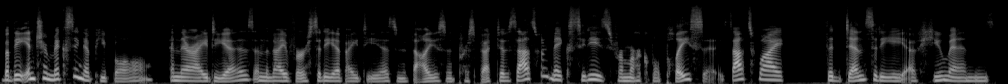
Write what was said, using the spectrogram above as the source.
But the intermixing of people and their ideas and the diversity of ideas and values and perspectives, that's what makes cities remarkable places. That's why the density of humans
